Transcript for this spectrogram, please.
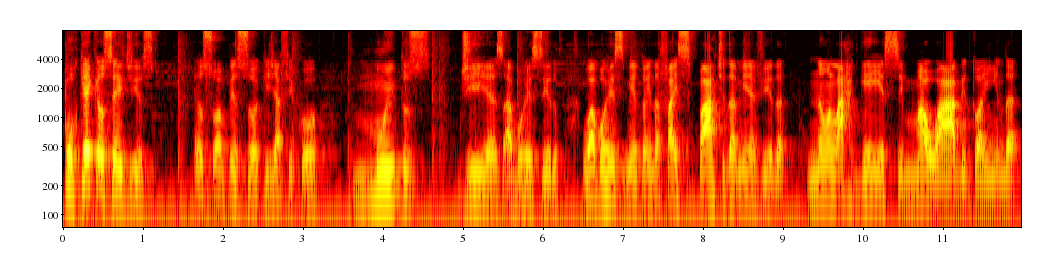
Por que, que eu sei disso? Eu sou uma pessoa que já ficou muitos dias aborrecido. O aborrecimento ainda faz parte da minha vida. Não larguei esse mau hábito ainda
